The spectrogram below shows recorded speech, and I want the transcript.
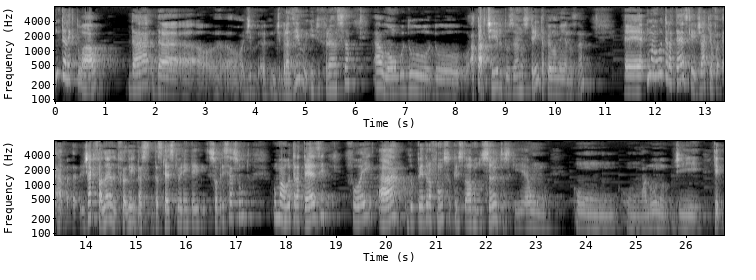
intelectual da, da, de, de Brasil e de França ao longo do, do a partir dos anos 30 pelo menos, né? É, uma outra tese que já que eu ah, já que falando falei das, das teses que eu orientei sobre esse assunto, uma outra tese foi a do Pedro Afonso Cristóvão dos Santos, que é um um, um aluno de que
